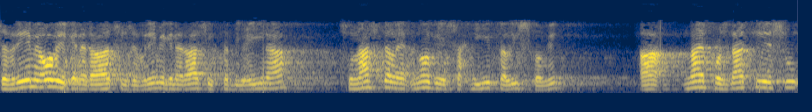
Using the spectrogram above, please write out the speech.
Za vrijeme ove generacije, za vrijeme generacije tabijina, su nastale mnoge sahife listovi, a najpoznatije su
